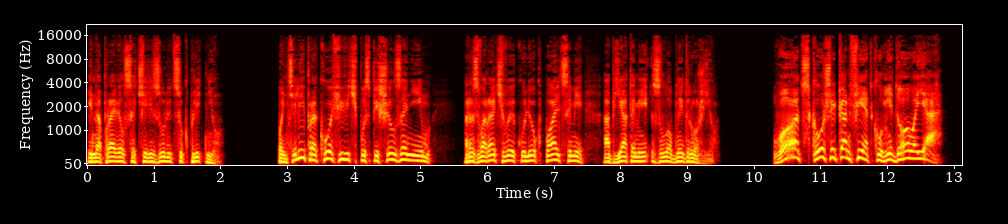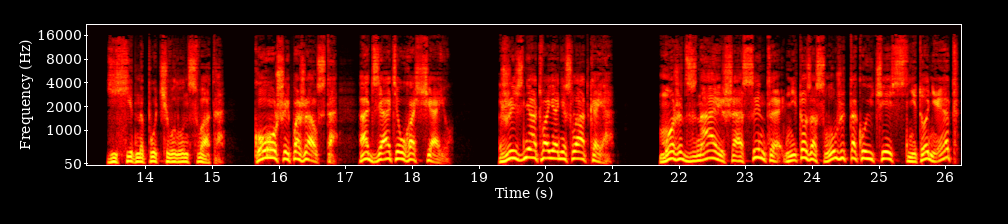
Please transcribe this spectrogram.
и направился через улицу к плетню. Пантелей Прокофьевич поспешил за ним, разворачивая кулек пальцами, объятыми злобной дрожью. «Вот, скушай конфетку, медовая!» — ехидно подчевал он свата. «Кушай, пожалуйста, от зятя угощаю. Жизня твоя не сладкая. Может, знаешь, а сын-то не то заслужит такую честь, не то нет.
